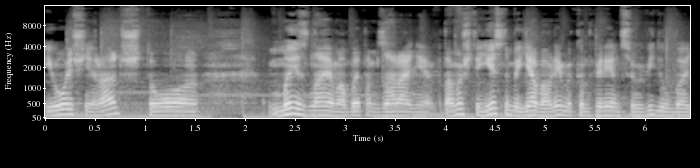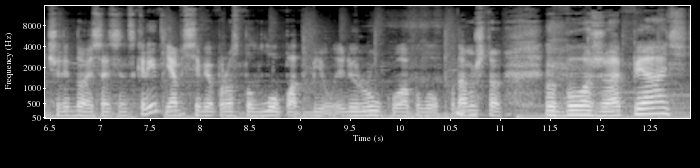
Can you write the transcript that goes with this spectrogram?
и очень рад, что мы знаем об этом заранее. Потому что если бы я во время конференции увидел бы очередной Assassin's Creed, я бы себе просто лоб отбил или руку об лоб. Потому что, боже, опять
